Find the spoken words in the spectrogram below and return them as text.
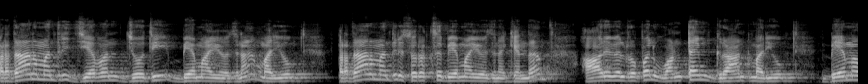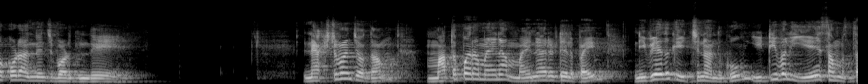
ప్రధానమంత్రి జీవన్ జ్యోతి బీమా యోజన మరియు ప్రధానమంత్రి సురక్ష బీమా యోజన కింద ఆరు వేల రూపాయలు వన్ టైం గ్రాంట్ మరియు బీమా కూడా అందించబడుతుంది. నెక్స్ట్ వన్ చూద్దాం. మతపరమైన మైనారిటీలపై నివేదిక ఇచ్చినందుకు ఇటీవల ఏ సంస్థ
